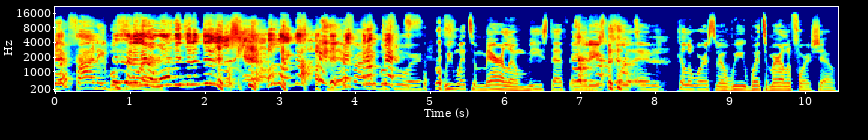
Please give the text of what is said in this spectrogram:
that Friday He said the nigga before, want me to the digital scale. I was like, no. that Friday before, we went to Maryland. Me, Steph, and Killer, and Killer Wordsmith. We went to Maryland for a show.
